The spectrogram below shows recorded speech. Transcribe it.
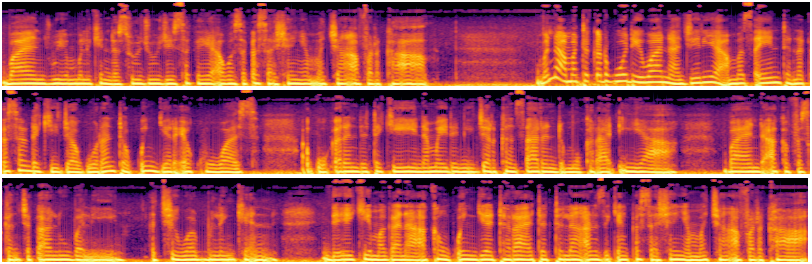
Bayan juyin mulkin da sojoji suka yi a wasu ƙasashen yammacin afirka. Muna matakar godewa najeriya a matsayinta na ƙasar da ke jagorantar ƙungiyar ecowas a ƙoƙarin da take yi na mai da nijar kan tsarin dimokuraɗiyya bayan da aka fuskanci ƙalubale a cewar blinken da yake magana akan ƙungiyar ta raya tattalin arzikin ƙasashen yammacin afirka.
